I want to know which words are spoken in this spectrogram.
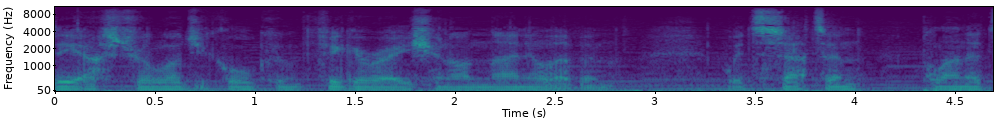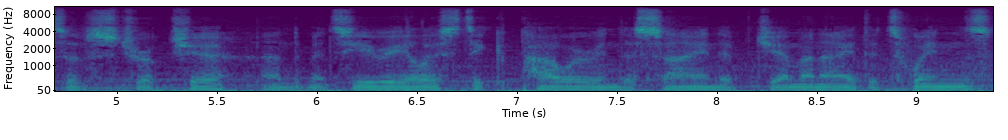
the astrological configuration on 9-11, with Saturn, planet of structure and materialistic power in the sign of Gemini the twins,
